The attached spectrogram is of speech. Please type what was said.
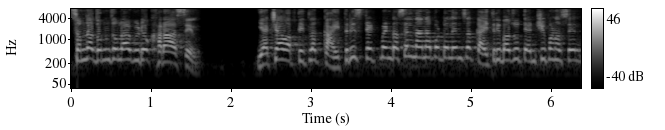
समजा धरून चौला व्हिडिओ खरा असेल याच्या बाबतीतलं काहीतरी स्टेटमेंट असेल नाना पटोलेंचं काहीतरी बाजू त्यांची पण असेल.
